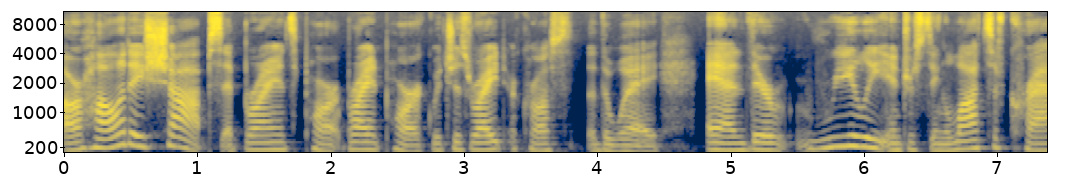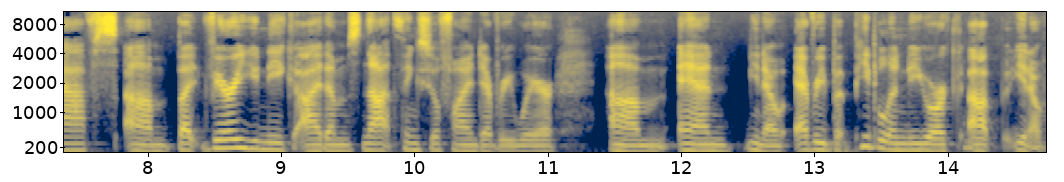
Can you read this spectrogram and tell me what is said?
are holiday shops at Bryant's Park, Bryant Park, which is right across the way, and they're really interesting. Lots of crafts, um, but very unique items, not things you'll find everywhere. Um, and you know, every but people in New York, uh, you know,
